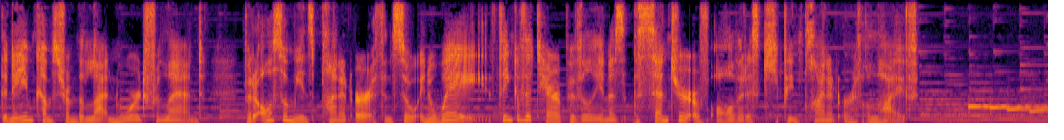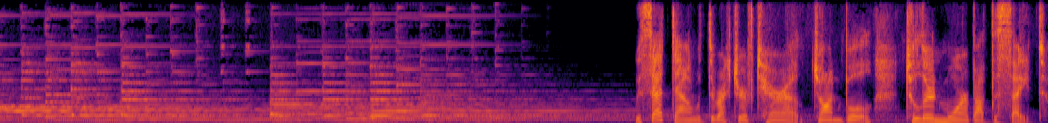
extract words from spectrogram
The name comes from the Latin word for land, but it also means planet Earth. And so, in a way, think of the Terra Pavilion as the center of all that is keeping planet Earth alive. We sat down with director of Terra, John Bull, to learn more about the site.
